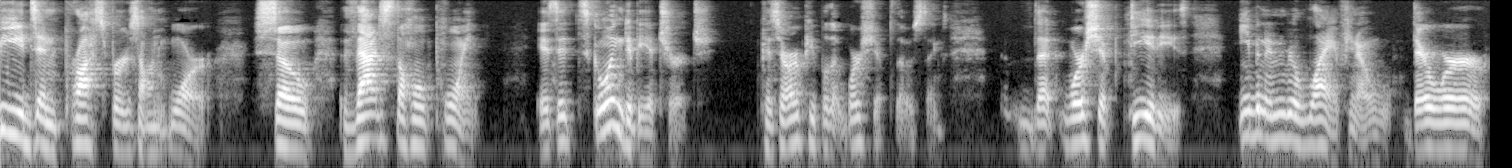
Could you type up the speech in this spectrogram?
feeds and prospers on war. So that's the whole point. Is it's going to be a church because there are people that worship those things, that worship deities. Even in real life, you know, there were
